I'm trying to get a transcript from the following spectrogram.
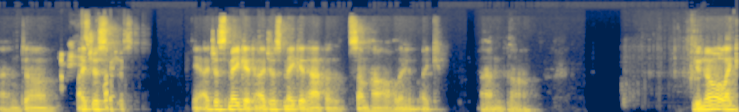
and uh, I just, yeah, I just make it, I just make it happen somehow. Like, and, uh, you know, like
